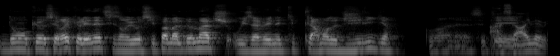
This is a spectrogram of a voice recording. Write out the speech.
Donc euh, c'est vrai que les Nets, ils ont eu aussi pas mal de matchs où ils avaient une équipe clairement de G League. c'était. Ah, c'est arrivé, oui.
